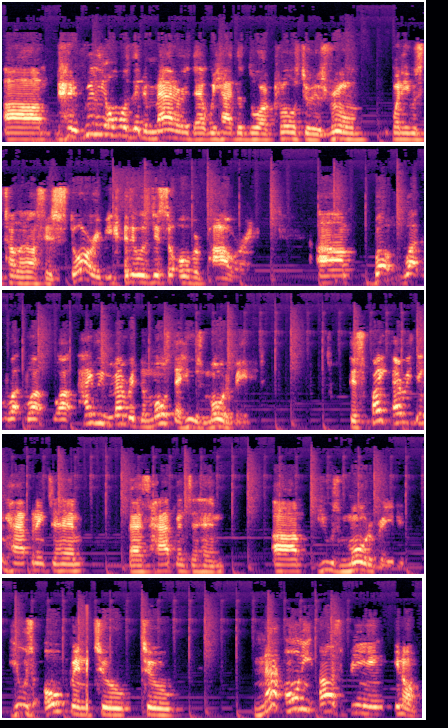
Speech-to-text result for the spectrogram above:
Um, it really almost didn't matter that we had the door closed to his room when he was telling us his story because it was just so overpowering. Um, but what, what, what, what I remembered the most that he was motivated. Despite everything happening to him that's happened to him, um, he was motivated. He was open to to not only us being, you know,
